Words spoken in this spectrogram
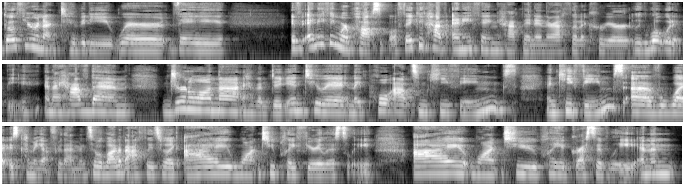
go through an activity where they if anything were possible, if they could have anything happen in their athletic career, like what would it be? And I have them journal on that. I have them dig into it and they pull out some key things and key themes of what is coming up for them. And so a lot of athletes are like, I want to play fearlessly. I want to play aggressively. And then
